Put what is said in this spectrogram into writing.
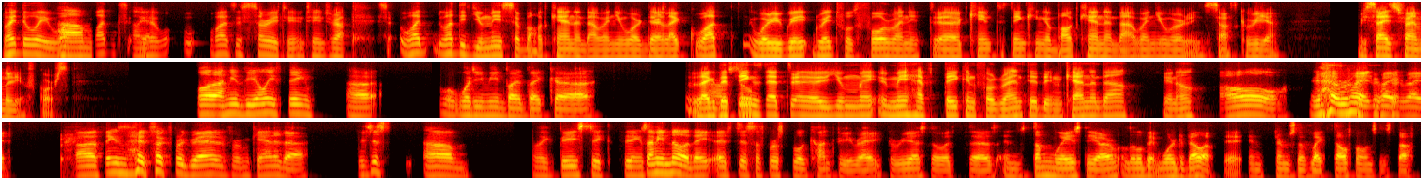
By the way, what Um, what oh, yeah. uh, what sorry to, to interrupt. So what what did you miss about Canada when you were there? Like what were you great, grateful for when it uh, came to thinking about Canada when you were in South Korea? Besides family, of course. Well, I mean, the only thing. Uh, what do you mean by like? Uh, Like Uh, the so- things that uh, you may may have taken for granted in Canada, you know? oh, yeah, right, right, right. Uh, things I took for granted from Canada. It's just um, like basic things. I mean, no, they it's just a first world country, right? Korea, so it's uh, in some ways they are a little bit more developed in terms of like cell phones and stuff.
